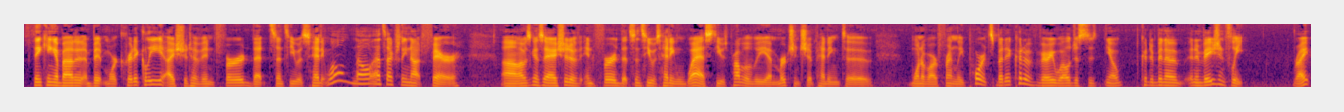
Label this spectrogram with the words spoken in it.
thinking about it a bit more critically, I should have inferred that since he was heading. Well, no, that's actually not fair. Um, I was going to say I should have inferred that since he was heading west, he was probably a merchant ship heading to one of our friendly ports, but it could have very well just, uh, you know, could have been a, an invasion fleet, right?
